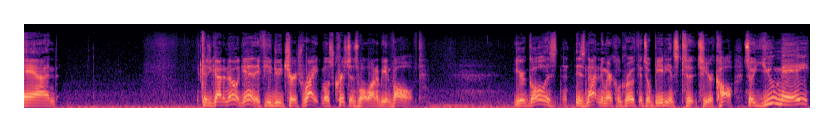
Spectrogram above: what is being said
And because you got to know again if you do church right most christians won't want to be involved. Your goal is is not numerical growth it's obedience to, to your call. So you may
